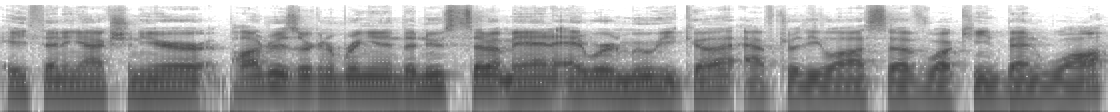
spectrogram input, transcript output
eighth inning action here. Padres are going to bring in the new setup man, Edward Mujica, after the loss of Joaquin Benoit.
